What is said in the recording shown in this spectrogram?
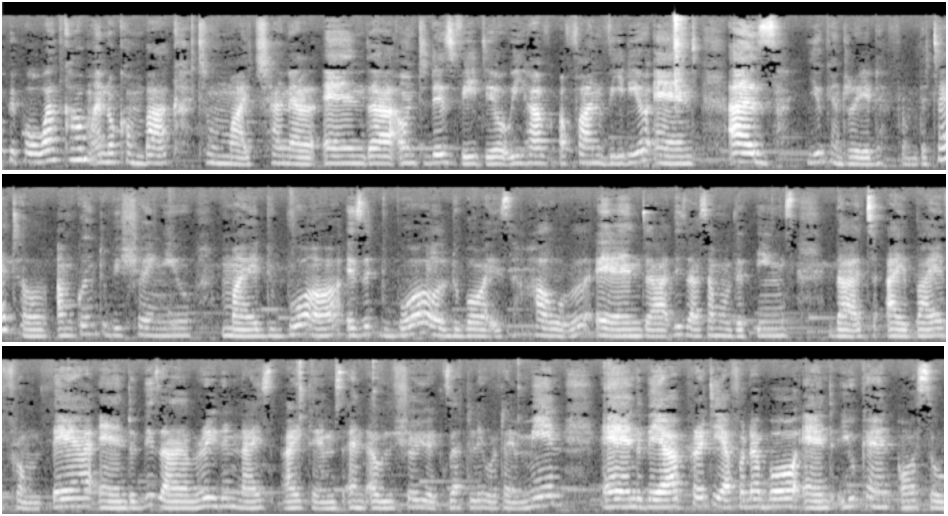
beautiful people. Welcome and welcome back to my channel. And uh, on today's video we have a fun video. And as you can read from the title. I'm going to be showing you my dubois. Is it dubois or dubois howl and uh, these are some of the things that i buy from there. And these are really nice items. And i will show you exactly what i mean. And they are pretty affordable. And you can also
